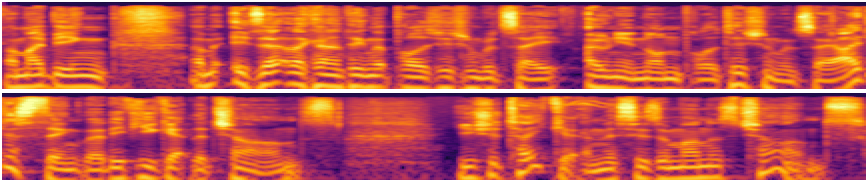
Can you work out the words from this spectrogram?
Am I being? Um, is that the kind of thing that politician would say? Only a non-politician would say. I just think that if you get the chance, you should take it, and this is Umunna's chance.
